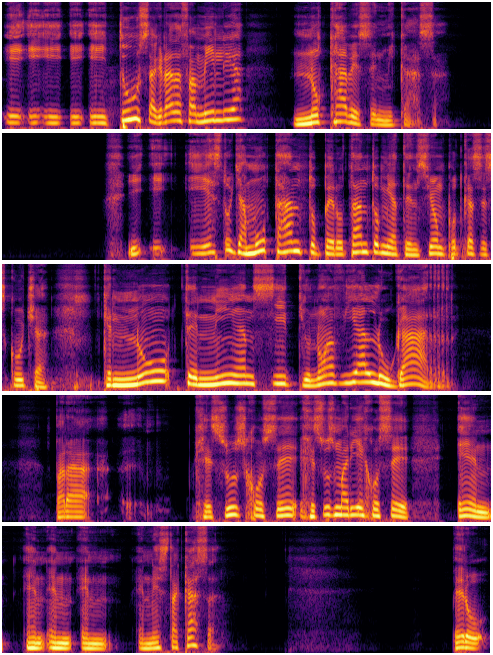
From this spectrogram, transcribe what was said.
y, y, y, y tú, Sagrada Familia, no cabes en mi casa. Y, esto llamó tanto, pero tanto mi atención, podcast escucha, que no tenían sitio, no había lugar para eh, Jesús, José, Jesús, María y José en, en, en, en esta casa. Pero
